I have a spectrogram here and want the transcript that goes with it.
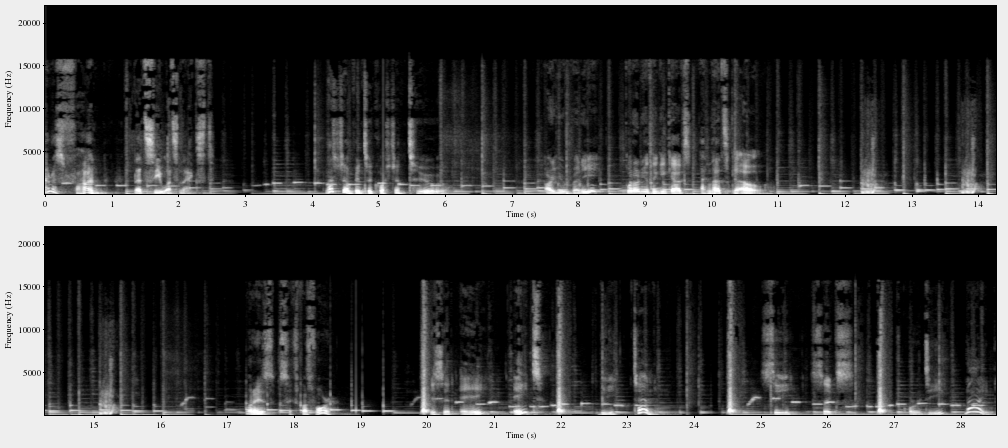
That was fun. Let's see what's next. Let's jump into question 2. Are you ready? Put on your thinking caps and let's go. What is 6 plus 4? Is it A, 8, B, 10, C, 6, or D, 9?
